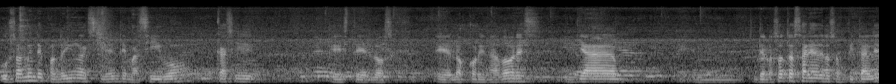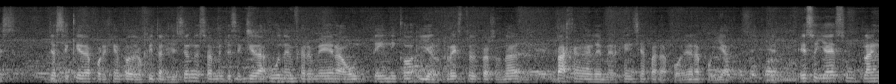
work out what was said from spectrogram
Usualmente cuando hay un accidente masivo, casi este, los, eh, los coordinadores ya de las otras áreas de los hospitales ya se queda, por ejemplo, de hospitalización, solamente se queda una enfermera o un técnico y el resto del personal bajan a la emergencia para poder apoyar. Eso ya es un plan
